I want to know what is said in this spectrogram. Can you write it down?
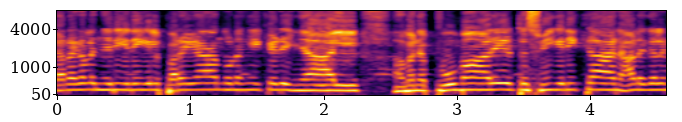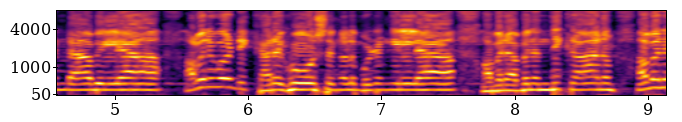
കരകളഞ്ഞ രീതിയിൽ പറയാൻ തുടങ്ങിക്കഴിഞ്ഞാൽ അവനെ പൂമാലയിട്ട് സ്വീകരിക്കാൻ ആളുകൾ ഉണ്ടാവില്ല അവന് വേണ്ടി കരഘോഷങ്ങൾ മുഴങ്ങില്ല. അവനെ അഭിനന്ദിക്കാനും അവന്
